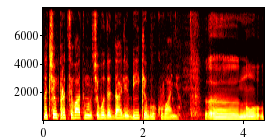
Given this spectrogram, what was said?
Над чим працюватиме? Чи буде далі бійки, блокування? Е, ну,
